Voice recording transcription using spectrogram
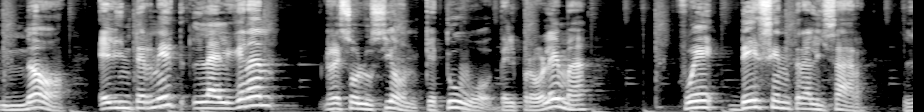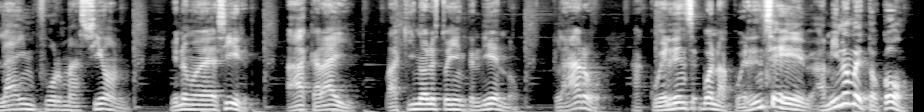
No, el Internet, la el gran resolución que tuvo del problema fue descentralizar la información. Y uno me va a decir, ah, caray, aquí no lo estoy entendiendo. Claro, Acuérdense, bueno, acuérdense, a mí no me tocó.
